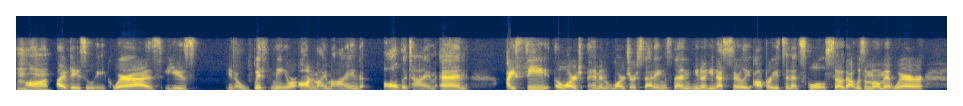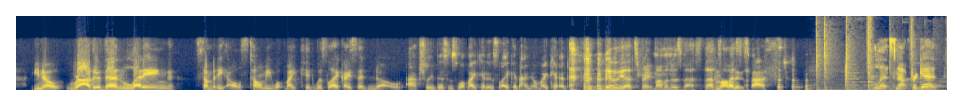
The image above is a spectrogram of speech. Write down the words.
mm-hmm. uh, five days a week, whereas he's, you know, with me or on my mind all the time. And I see a large him in larger settings than you know he necessarily operates in at school. So that was a moment where you know, rather than letting somebody else tell me what my kid was like, I said, no, actually, this is what my kid is like, and I know my kid. yeah, That's right. Mama knows best. That's Mama awesome. knows best. Let's not forget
